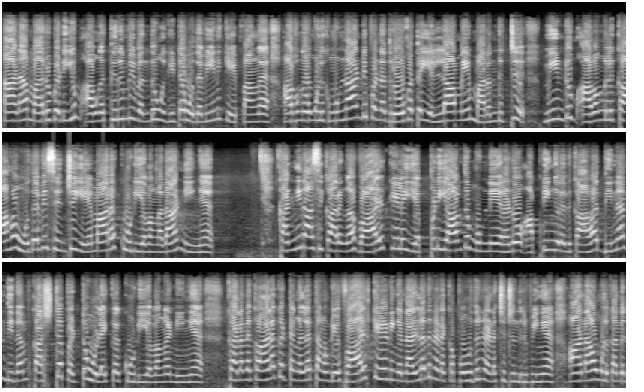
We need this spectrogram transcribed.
ஆனால் மறுபடியும் அவங்க திரும்பி வந்து உங்ககிட்ட உதவின்னு கேட்பாங்க. அவங்க உங்களுக்கு முன்னாடி பண்ண துரோகத்தை எல்லாமே மறந்துட்டு மீண்டும் அவங்களுக்காக உதவி செஞ்சு ஏமாறக்கூடியவங்க தான் நீங்கள் கன்னிராசிக்காரங்க வாழ்க்கையில எப்படியாவது முன்னேறணும் அப்படிங்கிறதுக்காக தினம் தினம் கஷ்டப்பட்டு உழைக்கக்கூடியவங்க நீங்க. கடந்த காலகட்டங்களில் தங்களுடைய வாழ்க்கையில நீங்க நல்லது நடக்க போகுதுன்னு நினைச்சிட்டு இருந்திருப்பீங்க. ஆனா உங்களுக்கு அந்த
